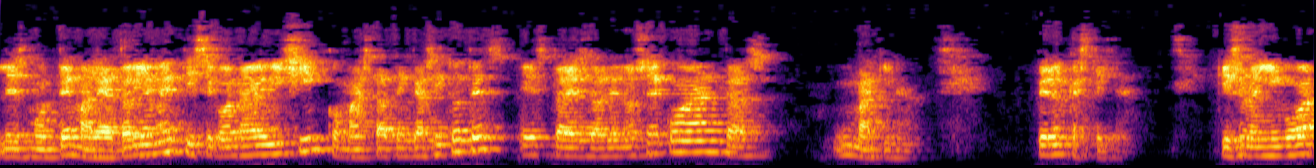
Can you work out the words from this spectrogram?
les montem aleatòriament i segons anava així, com ha estat en quasi totes, esta és la de no sé quantes, màquina, però en castellà, que és una llengua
